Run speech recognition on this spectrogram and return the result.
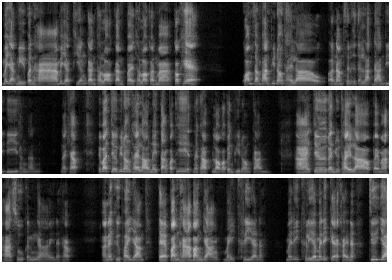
ไม่อยากมีปัญหาไม่อยากเถียงกันทะเลาะกันไปทะเลาะกันมา ก็แค่ความสัมพันธ์พี่น้องไทยลาวนำเสนอแต่ละด้านดี ๆ ทั้งนั้นนะครับ ไม่ว่าเจอพี่น้องไทยลาวในต่างประเทศนะครับ เราก็เป็นพี่น้องกันอ่าเจอกันอยู่ไทยลาวไปมาหาสู่กันง่ายนะครับ อันนั้นคือพยายาม แต่ปัญหาบางอย่างไม่เคลียร์นะไม่ได้เคลียร์ไม่ได้แก้ไขนะจือจะ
